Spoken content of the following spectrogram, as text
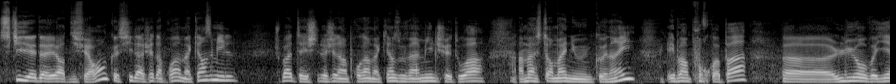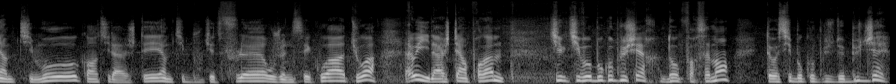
Ce qui est d'ailleurs différent que s'il achète un programme à 15 000 je sais pas, tu achètes un programme à 15 ou 20 000 chez toi, un mastermind ou une connerie, et eh ben pourquoi pas euh, lui envoyer un petit mot quand il a acheté un petit bouquet de fleurs ou je ne sais quoi, tu vois. Ah oui, il a acheté un programme qui, vaut beaucoup plus cher. Donc forcément, tu as aussi beaucoup plus de budget.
